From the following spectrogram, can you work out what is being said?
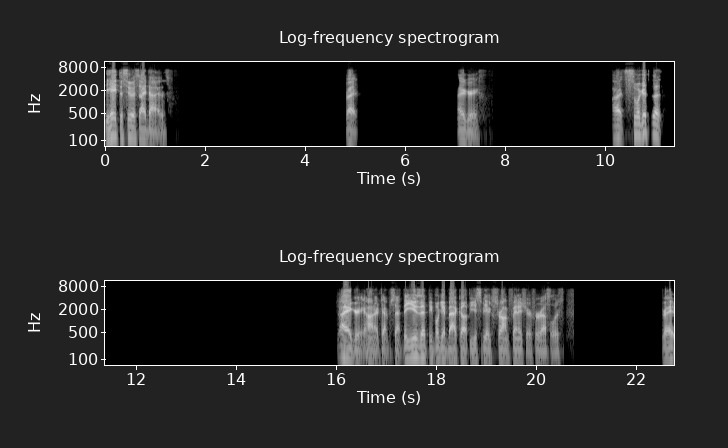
You hate the suicide dives. Right. I agree. All right, so we'll get to the. I agree, 110%. They use it, people get back up. It used to be a strong finisher for wrestlers. Right?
